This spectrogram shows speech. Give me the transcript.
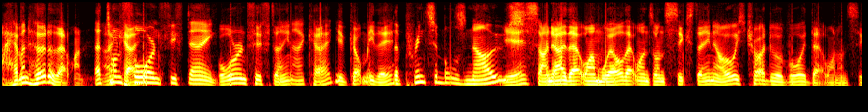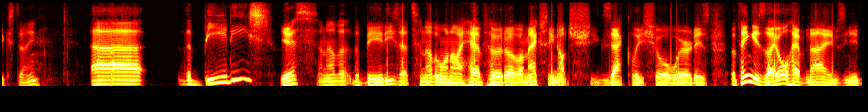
I haven't heard of that one. that's Okay. on 4 and 15. 4 and 15. Okay, you've got me there. The Principal's Nose. Yes, I know that one well. That one's on 16. I always tried to avoid that one on 16. Uh, the Beardies. Yes, another the Beardies. That's another one I have heard of. I'm actually not sh- exactly sure where it is. The thing is, they all have names, and you,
